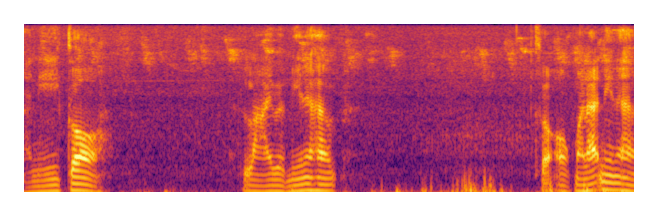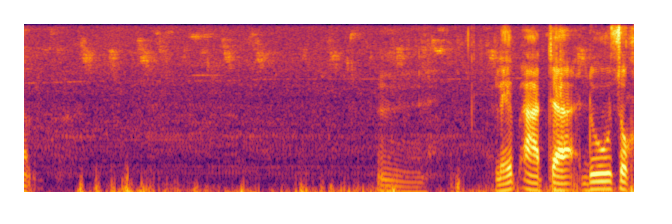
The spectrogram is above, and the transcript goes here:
อันนี้ก็ ลายแบบนี้นะครับ ก็ออกมาแล้วนี่นะครับเล็บอาจจะดูสก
